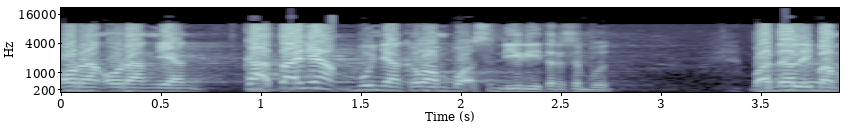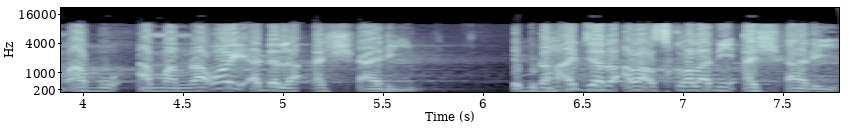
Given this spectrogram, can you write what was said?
orang-orang yang katanya punya kelompok sendiri tersebut. Padahal Imam Abu Imam Nawawi adalah Asy'ari Ibnu Hajar al-Asqalani Asy'ari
